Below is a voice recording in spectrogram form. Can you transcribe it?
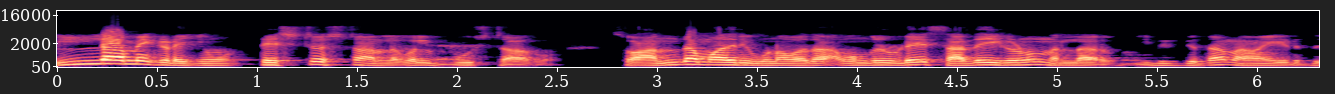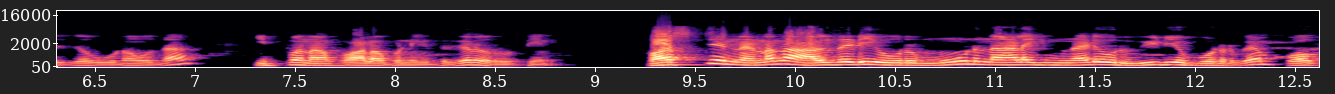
எல்லாமே கிடைக்கும். டெஸ்டஸ்டான் லெவல் பூஸ்ட் ஆகும். ஸோ அந்த மாதிரி உணவை தான் உங்களுடைய சதைகளும் நல்லா இருக்கும். இதுக்கு தான் நான் எடுத்துக்க உணவு தான் இப்போ நான் ஃபாலோ பண்ணிக்கிட்டு இருக்கிற ருட்டீன் ஃபர்ஸ்ட் என்னன்னா ஆல்ரெடி ஒரு மூணு நாளைக்கு முன்னாடி ஒரு வீடியோ போட்டிருப்பேன். போக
